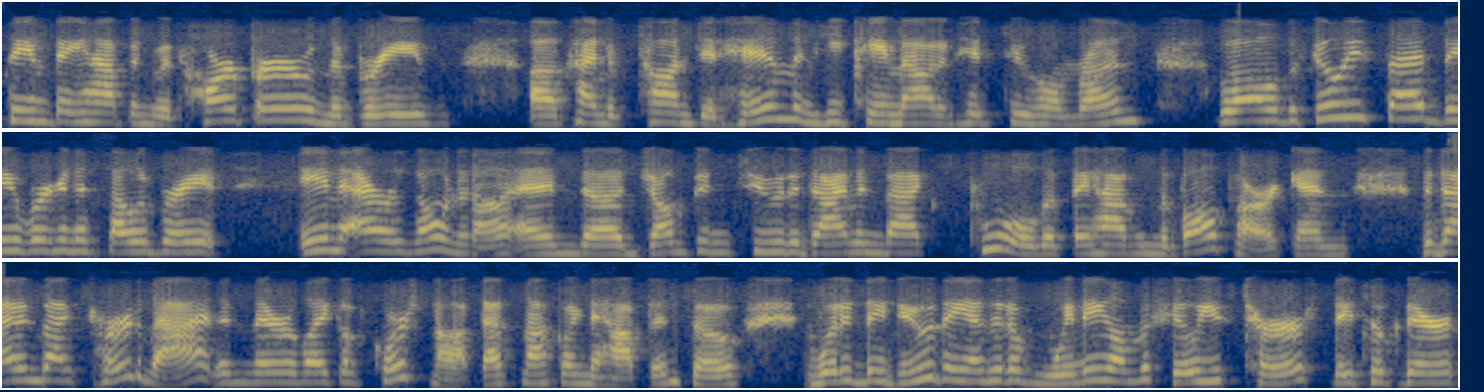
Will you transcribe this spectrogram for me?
same thing happened with Harper when the Braves uh, kind of taunted him and he came out and hit two home runs. Well, the Phillies said they were going to celebrate in Arizona and uh, jump into the Diamondbacks pool that they have in the ballpark. And the Diamondbacks heard that and they're like, of course not. That's not going to happen. So what did they do? They ended up winning on the Phillies turf. They took their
